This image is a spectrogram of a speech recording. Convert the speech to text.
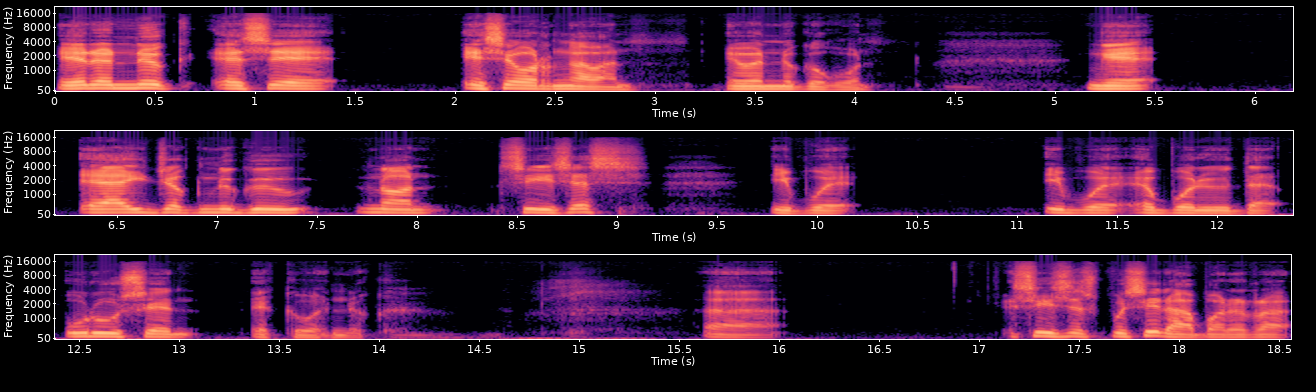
ere nuk ese ese orngawan ewen nukukun nge e ai jok nugu non siises ibwe ibwe eboryytä urusen ekkuennuk. Hmm. Ah, siises pusira parera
